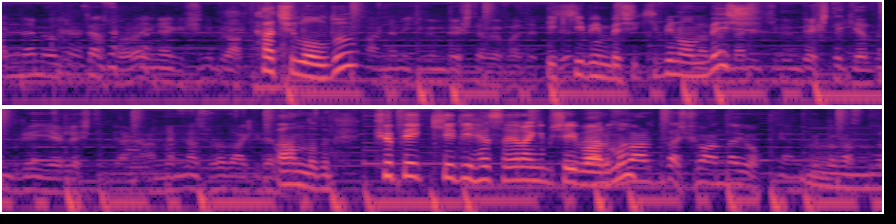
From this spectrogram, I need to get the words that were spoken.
Annem öldükten sonra inek işini bıraktım. Kaç yıl oldu? Annem 2005'te vefat etti. 2005, Zaten 2015. Ben 2005'te geldim buraya yerleştim yani. Annemden sonra daha gidemedim. Anladım. Köpek, kedi, hesa herhangi bir şey var mı? Hmm. Vardı da şu anda yok. Yani köpek aslında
